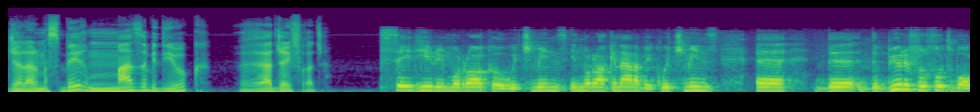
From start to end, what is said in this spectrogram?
ג'לאל מסביר מה זה בדיוק רג'ה יפרג'ה. said here in Morocco, which means in Moroccan Arabic, which means uh, the the beautiful football,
